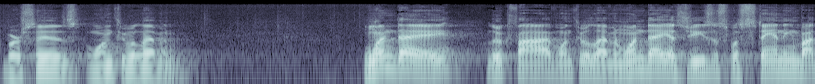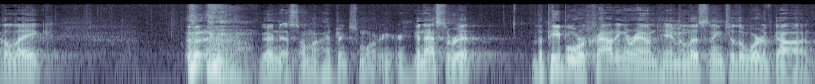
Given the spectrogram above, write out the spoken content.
Verses 1 through 11. One day, Luke 5, 1 through 11, one day as Jesus was standing by the lake, goodness, I'm going to drink some water here. Gennesaret, the people were crowding around him and listening to the word of God.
